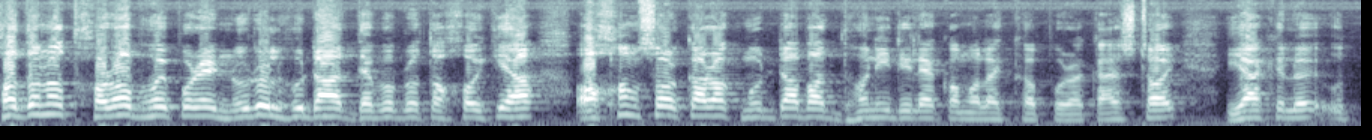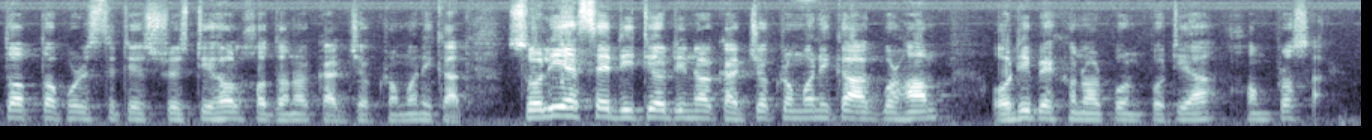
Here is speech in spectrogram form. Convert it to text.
সদনত সৰব হৈ পৰে নুৰুল হুদা দেৱব্ৰত শইকীয়া। অসম চৰকাৰক মুদ্ৰাবাদ ধ্বনি দিলে কমলাক্ষ পুৰকায়স্থই ইয়াকে লৈ উত্তপ্ত পৰিস্থিতিৰ সৃষ্টি হ'ল সদনৰ কাৰ্যক্ৰমণিকাত। চলি আছে দ্বিতীয় দিনৰ কাৰ্যক্ৰমণিকা। আগবঢ়াম অধিৱেশনৰ পোনপটীয়া সম্প্ৰচাৰ।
